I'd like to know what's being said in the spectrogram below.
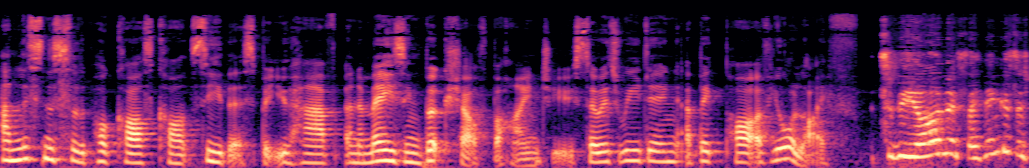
And listeners to the podcast can't see this, but you have an amazing bookshelf behind you. So is reading a big part of your life? To be honest, I think as a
